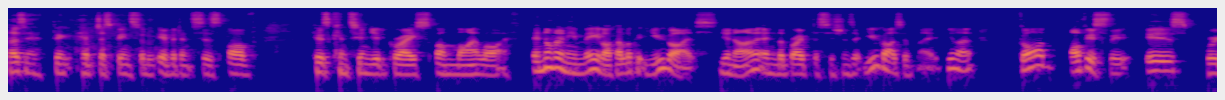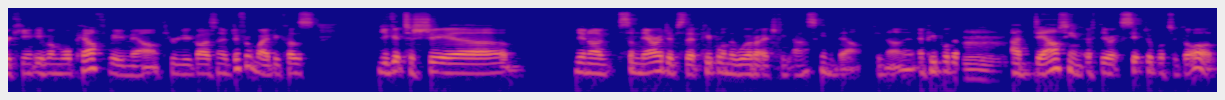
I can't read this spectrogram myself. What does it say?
those have, just been sort of evidences of his continued grace on my life. And not only me, like I look at you guys, you know, and the brave decisions that you guys have made, you know, God obviously is working even more powerfully now through you guys in a different way because you get to share you know some narratives that people in the world are actually asking about you know and people that Mm. are doubting if they're acceptable to God.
